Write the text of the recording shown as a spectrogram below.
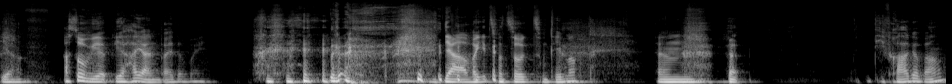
Ja. Achso, wir, wir heiern, by the way. ja, aber jetzt mal zurück zum Thema. Ähm, ja. Die Frage war,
